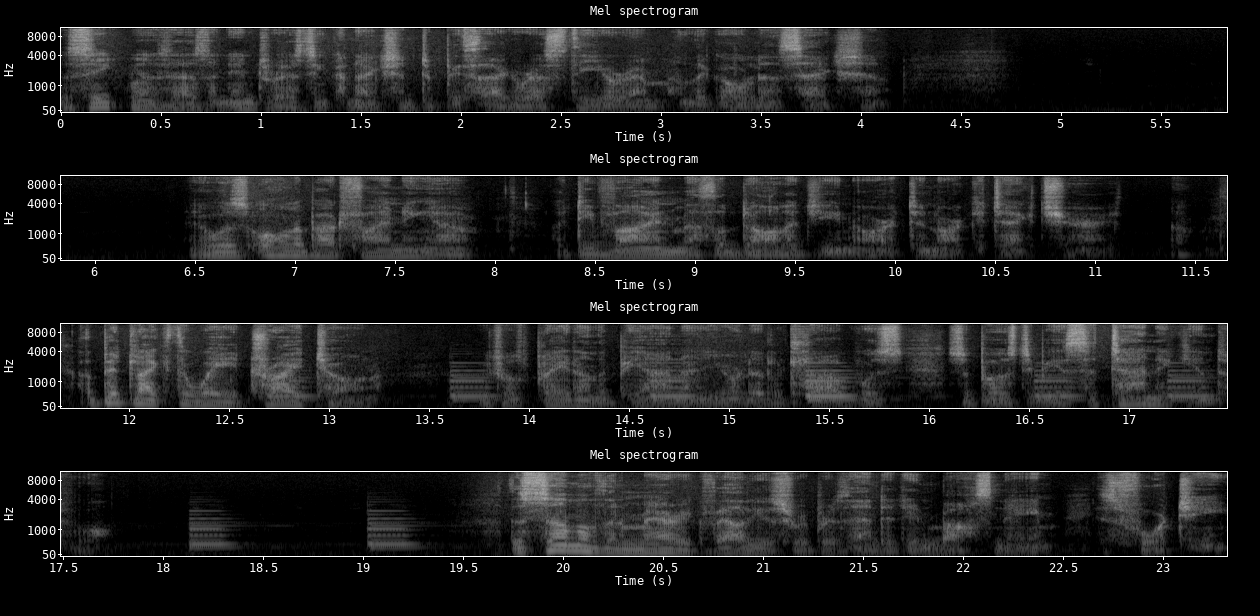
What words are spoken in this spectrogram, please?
The sequence has an interesting connection to Pythagoras' theorem and the golden section. It was all about finding a, a divine methodology in art and architecture, a bit like the way tritone which was played on the piano in your little club, was supposed to be a satanic interval. The sum of the numeric values represented in Bach's name is 14,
